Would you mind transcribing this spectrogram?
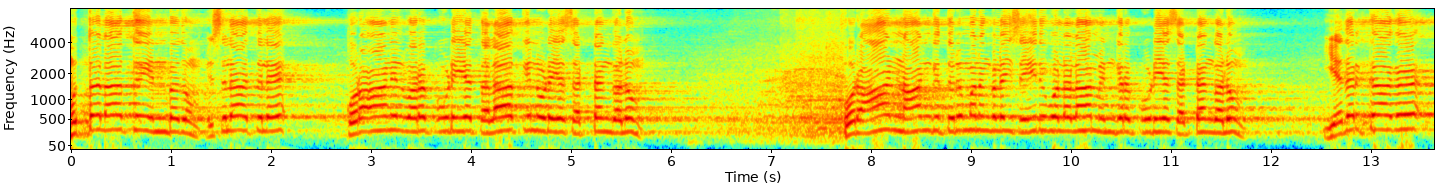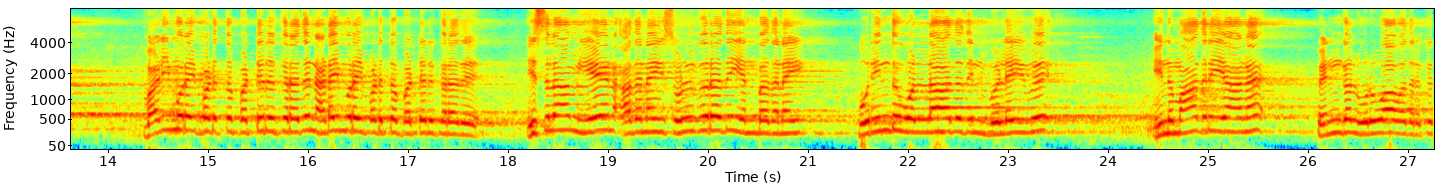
முத்தலாக்கு என்பதும் இஸ்லாத்தில் குரானில் வரக்கூடிய தலாக்கினுடைய சட்டங்களும் ஒரு ஆண் நான்கு திருமணங்களை செய்து கொள்ளலாம் என்கிற கூடிய சட்டங்களும் எதற்காக வழிமுறைப்படுத்தப்பட்டிருக்கிறது நடைமுறைப்படுத்தப்பட்டிருக்கிறது இஸ்லாம் ஏன் அதனை சொல்கிறது என்பதனை புரிந்து கொள்ளாததின் விளைவு இந்த மாதிரியான பெண்கள் உருவாவதற்கு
